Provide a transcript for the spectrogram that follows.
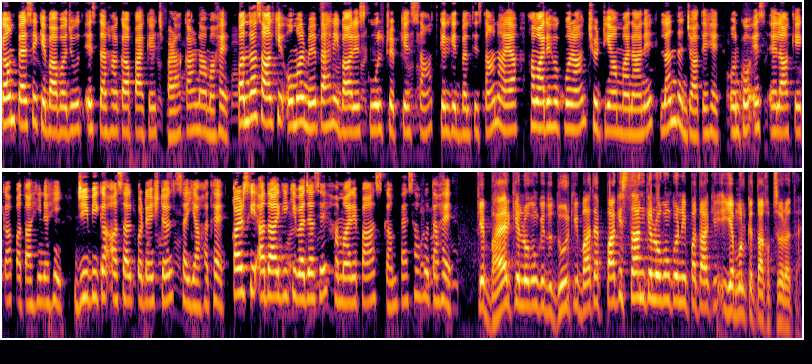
कम पैसे के बावजूद इस तरह का पैकेज बड़ा कारनामा है। पंद्रह साल की उम्र में पहली बार स्कूल ट्रिप के साथ गिलगित बल्तिस्तान आया। हमारे हुक्मरान छुट्टियाँ मनाने लंदन जाते हैं। उनको इस इलाके का पता ही नहीं। जीबी का असल पोटेंशियल सयाहत है। कर्ज की अदायगी की वजह से हमारे पास कम पैसा होता है। कि बाहर के लोगों की तो दूर की बात है, पाकिस्तान के लोगों को नहीं पता कि यह मुल्क कितना खूबसूरत है।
